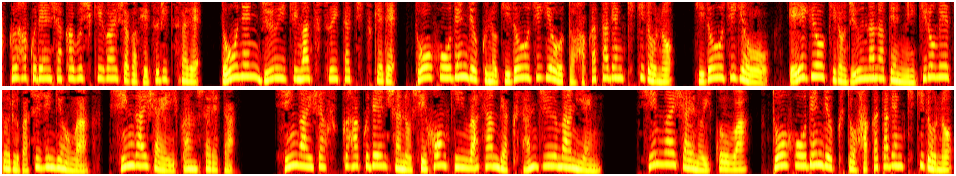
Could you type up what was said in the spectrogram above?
福白電車株式会社が設立され、同年11月1日付で、東方電力の軌道事業と博多電気軌道の軌道事業を、営業キロ 17.2km バス事業が新会社へ移管された。新会社福白電車の資本金は330万円。新会社への移行は、東方電力と博多電気軌道の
